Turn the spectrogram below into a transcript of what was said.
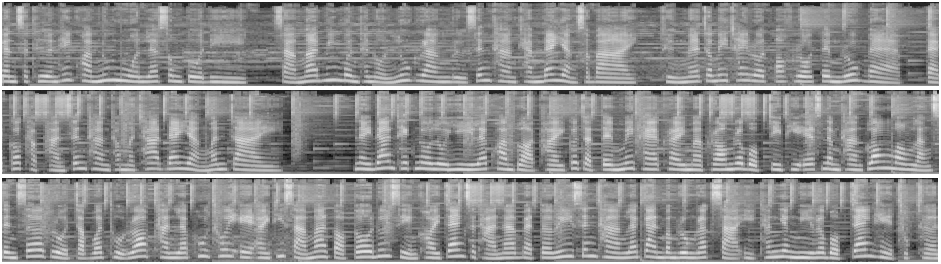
กันสะเทือนให้ความนุ่มนวลและทรงตัวดี สามารถวิ่งบนถนนลูกรัง หรือเส้นทางแคมป์ได้อย่างสบาย ถึงแม้จะไม่ใช่รถออฟโรดเต็มรูปแบบ แต่ก็ขับผ่านเส้นทางธรรมชาติได้อย่างมั่นใจ ในด้านเทคโนโลยีและความปลอดภัยก็จัดเต็มไม่แพ้ใครมาพร้อมระบบ GPS นำทางกล้องมองหลังเซ็นเซอร์ตรวจจับวัตถุรอบคันและผู้ช่วย AI ที่สามารถตอบโต้ด้วยเสียงคอยแจ้งสถานะแบตเตอรี่เส้นทางและการบำรุงรักษาอีกทั้งยังมีระบบแจ้งเหตุฉุกเฉิน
